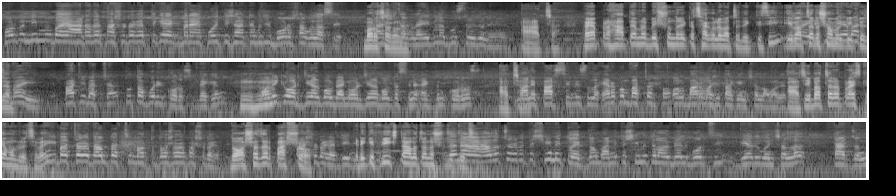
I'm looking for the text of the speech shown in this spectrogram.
সর্বনিম্ন ভাই আট হাজার পাঁচশো টাকা থেকে একবারে পঁয়ত্রিশ হাজার টাকা বুঝি বড় ছাগল আছে। বড় ছাগল। এগুলো বুঝতে জন্য আচ্ছা। ভাই আপনার হাতে আমরা বেশ সুন্দর একটা ছাগলের বাচ্চা দেখতেছি। এই বাচ্চাটা সম্পর্কে একটু জান ভাই পাটি বাচ্চা তুতাপুরির করস দেখেন? অনেকে অরিজিনাল বলবে আমি অরিজিনাল বলতেছি না একদম করস। আচ্ছা। মানে পার্সেন্টেজ এরকম বাচ্চা সকল বারো মাসে থাকে ইনশাল্লাহ আমার কাছে। আচ্ছা এই বাচ্চাটার প্রাইস কেমন রয়েছে ভাই? এই বাচ্চাটার দাম চাচ্ছি মাত্র দশ হাজার পাঁচশো টাকা। দশ হাজার পাঁচশো? টাকা। এটা কি ফিক্সড না আলোচনার সুযোগ না না আলোচনার ভিতরে সীমিত একদম। আমি তো সীমিত লাভ বলছি দিয়ে দেবো ইনশাল্লাহ তার জন্য।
